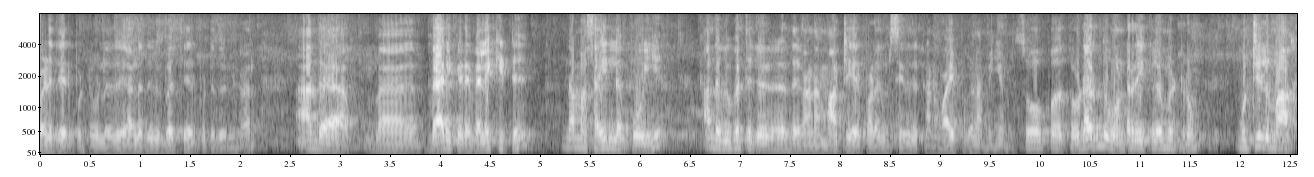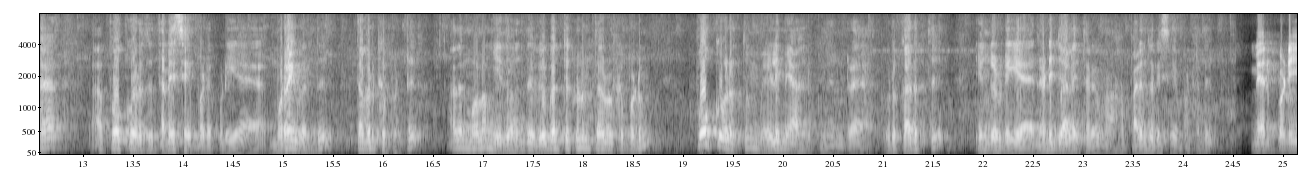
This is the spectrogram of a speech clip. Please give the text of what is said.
பழுது ஏற்பட்டு உள்ளது அல்லது விபத்து ஏற்பட்டது என்றால் அந்த பேரிகேடை விலக்கிட்டு நம்ம சைடில் போய் அந்த விபத்துகளுக்கான மாற்று ஏற்பாடுகள் செய்வதற்கான வாய்ப்புகள் அமையும். ஸோ இப்போ தொடர்ந்து ஒன்றரை கிலோமீட்டரும் முற்றிலுமாக போக்குவரத்து தடை செய்யப்படக்கூடிய முறை வந்து தவிர்க்கப்பட்டு அதன் மூலம் இது வந்து விபத்துகளும் தவிர்க்கப்படும் போக்குவரத்தும் எளிமையாக இருக்கும் என்ற ஒரு கருத்து எங்களுடைய நெடுஞ்சாலை மூலமாக பரிந்துரை செய்யப்பட்டது. மேற்படி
